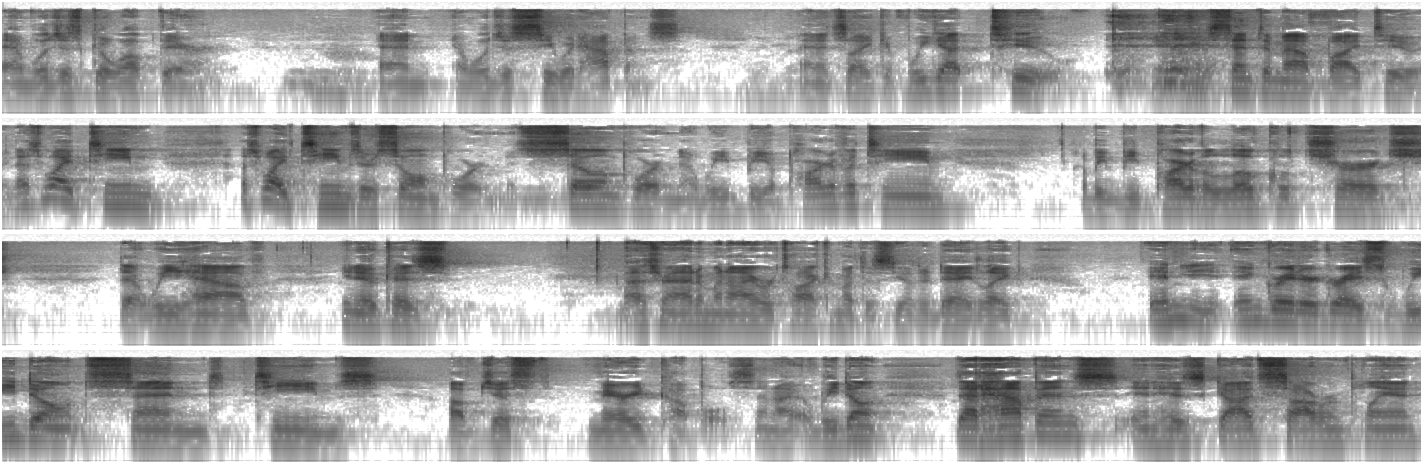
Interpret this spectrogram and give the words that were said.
and we'll just go up there and and we'll just see what happens. And it's like if we got two, you know, he sent them out by two, and that's why team. That's why teams are so important. It's so important that we be a part of a team, that we be part of a local church, that we have, you know, because Pastor Adam and I were talking about this the other day. Like in in Greater Grace, we don't send teams of just married couples, and I, we don't. That happens in His God's sovereign plan,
